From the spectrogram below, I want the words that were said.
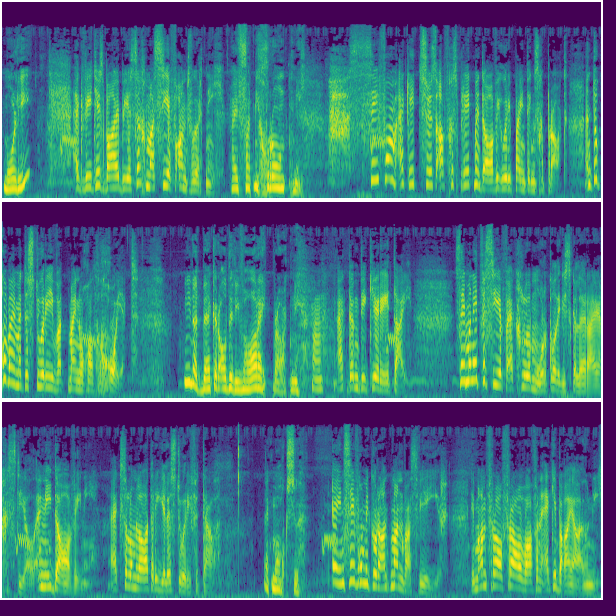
Molly, Ek weet jy's baie besig, maar Seef antwoord nie. hy vat nie grond nie. Sê vir hom ek het soos afgespreek met Dawie oor die paintings gepraat. En toe kom hy met 'n storie wat my nogal gegooi het. Nie dat Becker altyd die waarheid praat nie. Hm, ek dink die keer het hy. Sê maar net vir Seef ek glo Morkel het die skillerye gesteel en nie Dawie nie. Ek sal hom later die hele storie vertel. Ek maak so. En sê vir hom die koerantman was weer hier. Die man vra vrae waarvan ek nie baie hou nie.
